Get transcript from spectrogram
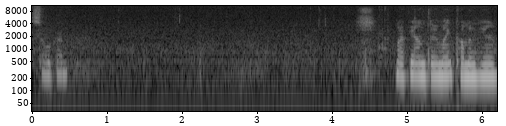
So good. My fiance might come in here.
